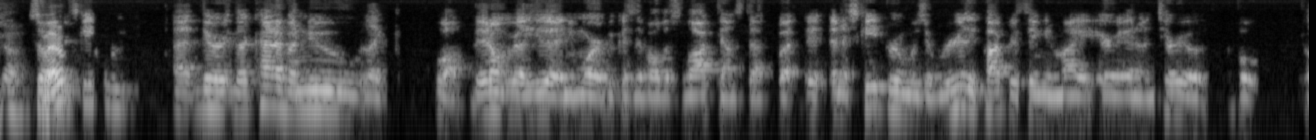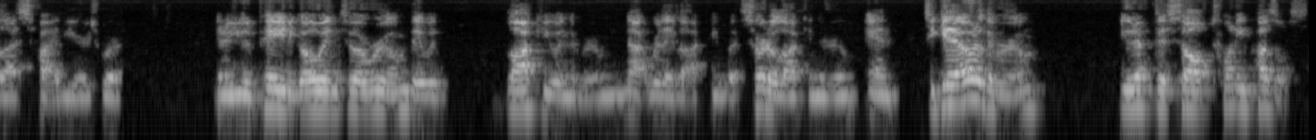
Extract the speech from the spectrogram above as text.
No. So No. an escape room, uh, they're they're kind of a new like well they don't really do that anymore because of all this lockdown stuff. But it, an escape room was a really popular thing in my area in Ontario about the last five years, where you know you would pay to go into a room. They would lock you in the room, not really lock you, but sort of lock you in the room. And to get out of the room, you'd have to solve twenty puzzles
